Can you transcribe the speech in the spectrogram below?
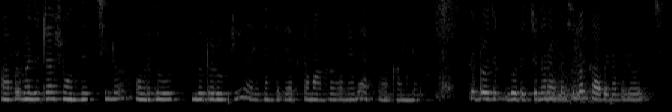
পাঁপড় ভাজাটা সন্ধ্যের ছিল, ওর দুধ দুটো রুটি, আর এখান থেকে একটা মাখাও নেবে, একটা মাখা আমি নেব। তো ডোজ- ডোডোর জন্য রাখা ছিল, খাবে না মনে হচ্ছে।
